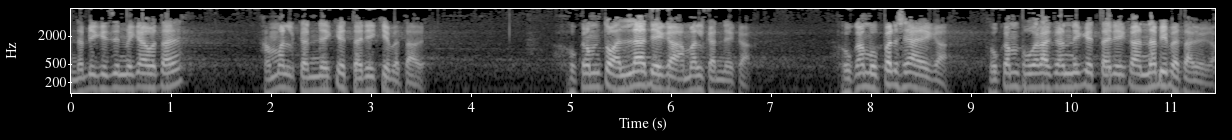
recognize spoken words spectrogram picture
نبی کے ذمے کیا ہوتا ہے؟ عمل کرنے کے طریقے بتاوے۔ حکم تو اللہ دے گا عمل کرنے کا۔ حکم اوپر سے آئے گا۔ حکم پورا کرنے کے طریقہ نبی بتاوے گا۔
